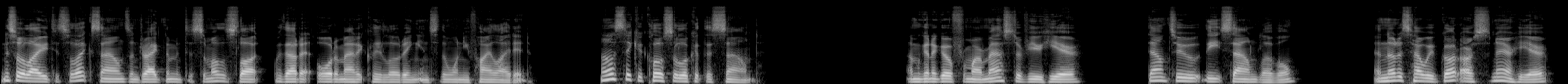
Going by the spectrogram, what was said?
And this will allow you to select sounds and drag them into some other slot without it automatically loading into the one you've highlighted. Now let's take a closer look at this sound. I'm going to go from our master view here down to the sound level. And notice how we've got our snare here,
